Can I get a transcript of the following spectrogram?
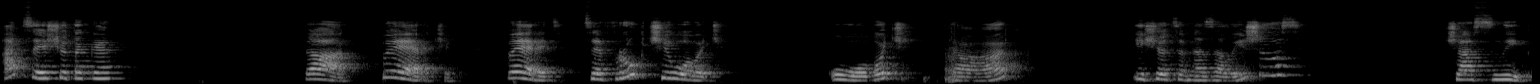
А це що таке? Так, перчик. Перець це фрукт чи овоч? Овоч. Так. І що це в нас залишилось? Часник.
